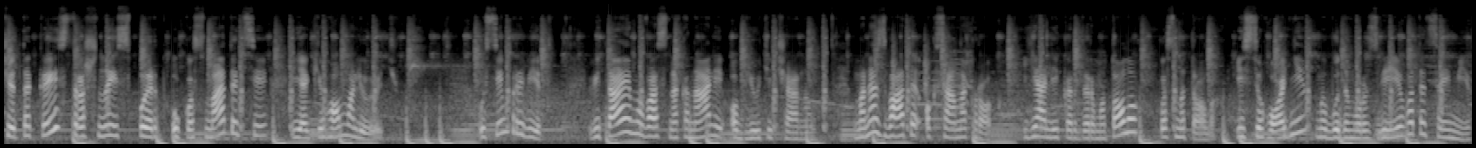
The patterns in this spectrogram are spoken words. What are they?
Чи такий страшний спирт у косметиці, як його малюють? Усім привіт! Вітаємо вас на каналі O Beauty Channel. Мене звати Оксана Крок. Я лікар-дерматолог, косметолог. І сьогодні ми будемо розвіювати цей міф.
